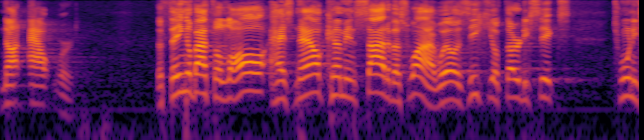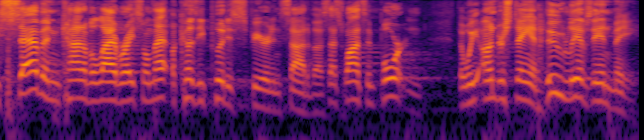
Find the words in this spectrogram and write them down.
not outward. The thing about the law has now come inside of us. Why? Well, Ezekiel 36, 27 kind of elaborates on that because he put his spirit inside of us. That's why it's important that we understand who lives in me.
